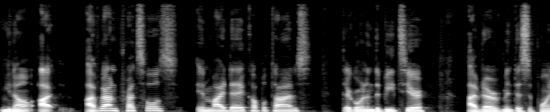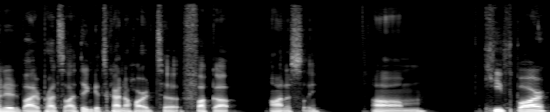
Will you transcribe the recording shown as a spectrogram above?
you know I I've gotten pretzels in my day a couple times. They're going in the B tier. I've never been disappointed by a pretzel. I think it's kind of hard to fuck up, honestly. Um, Heath bar,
